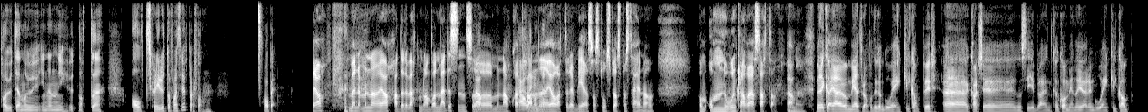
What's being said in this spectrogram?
ta ut en og inn en ny, uten at eh, alt sklir ut offensivt, i hvert fall. Håper jeg. Ja, men, men ja, hadde det vært noen andre enn Madison, så Ja. Men akkurat Ja, han med eh, gjør at det blir et sånt stort spørsmålstegn om, om, om noen klarer å erstatte han. Ja. Men, eh, Men kan, jeg er jo mer troa på at det kan gå i enkeltkamper. Eh, kanskje, som sier Brian, kan komme inn og gjøre en god enkeltkamp.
